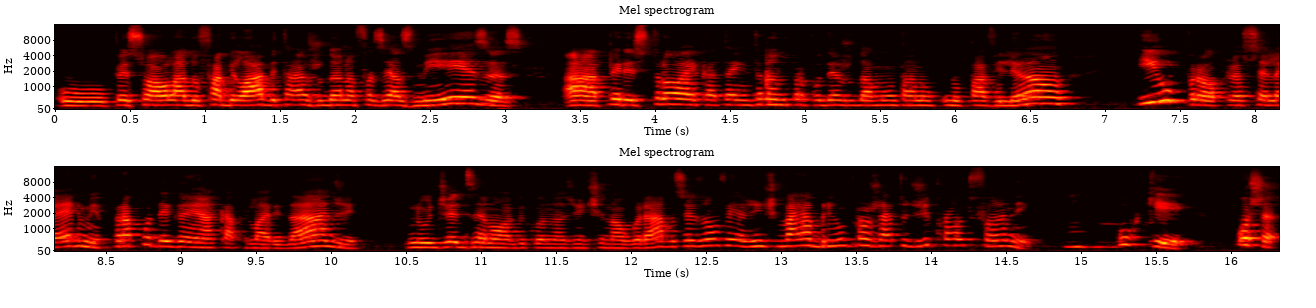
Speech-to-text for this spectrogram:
o, o pessoal lá do Fab Lab tá ajudando a fazer as mesas. A Perestroika tá entrando para poder ajudar a montar no, no pavilhão. E o próprio Acelere-me, para poder ganhar capilaridade, no dia 19, quando a gente inaugurar, vocês vão ver, a gente vai abrir um projeto de crowdfunding. Uhum. Por quê? Poxa,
